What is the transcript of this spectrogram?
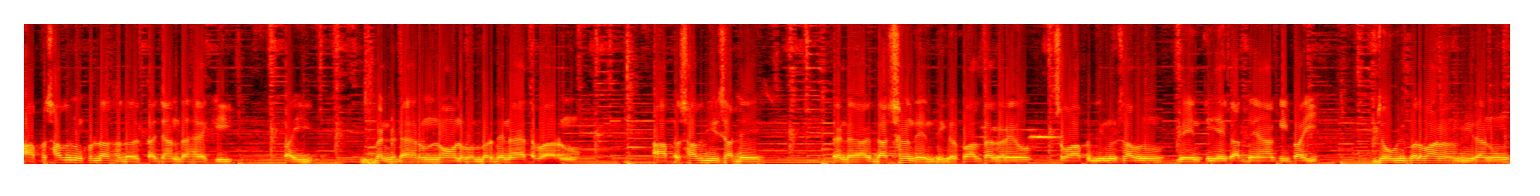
ਆਪ ਸਭ ਨੂੰ ਖੁੱਲਾ ਸੱਦਾ ਦਿੱਤਾ ਜਾਂਦਾ ਹੈ ਕਿ ਭਾਈ ਪਿੰਡ ਡਹਿਰ ਨੂੰ 9 ਨਵੰਬਰ ਦਿਨ ਐਤਵਾਰ ਨੂੰ ਆਪ ਸਭ ਜੀ ਸਾਡੇ ਪਿੰਡ ਦਰਸ਼ਨ ਦੇਣ ਦੀ ਕਿਰਪਾਲਤਾ ਕਰਿਓ। ਸੋ ਆਪ ਜੀ ਨੂੰ ਸਭ ਨੂੰ ਬੇਨਤੀ ਇਹ ਕਰਦੇ ਹਾਂ ਕਿ ਭਾਈ ਜੋ ਵੀ ਭਲਵਾਨ ਵੀਰਾਂ ਨੂੰ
